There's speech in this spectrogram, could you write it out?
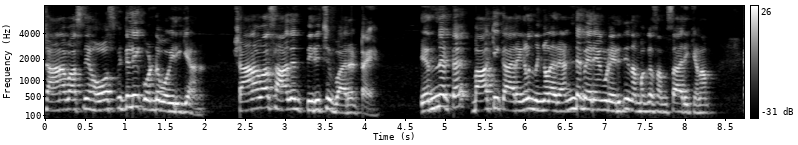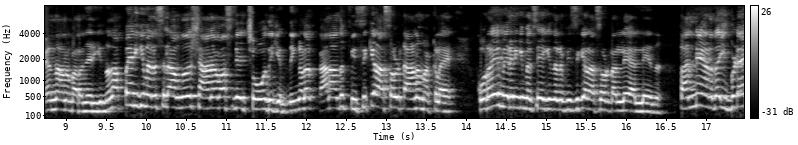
ഷാനവാസിനെ ഹോസ്പിറ്റലിൽ കൊണ്ടുപോയിരിക്കുകയാണ്. ഷാനവാസ് ആദ്യം തിരിച്ചു വരട്ടെ. എന്നിട്ട് ബാക്കി കാര്യങ്ങൾ നിങ്ങളെ രണ്ടുപേരെയും കൂടെ ഇരുത്തി നമുക്ക് സംസാരിക്കണം. എന്നാണ് പറഞ്ഞിരിക്കുന്നത്. അപ്പൊ എനിക്ക് മനസ്സിലാവുന്നത് ഷാനവാസിനെ ചോദിക്കും. നിങ്ങൾ കാരണം അത് ഫിസിക്കൽ അസോൾട്ട് ആണ് മക്കളെ. കുറെ പേര് എനിക്ക് മെസ്സേജ് അയക്കുന്നുണ്ട് ഫിസിക്കൽ അസോൾട്ട് അല്ലേ അല്ലേ എന്ന്. തന്നെയാണ് ഇവിടെ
